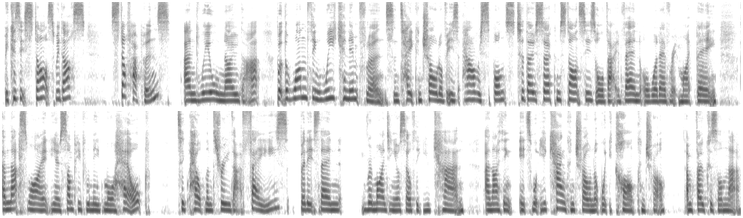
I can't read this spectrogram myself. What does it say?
Because it starts with us. Stuff happens and we all know that. But the one thing we can influence and take control of is our response to those circumstances or that event or whatever it might be. And that's why, you know, some people need more help to help them through that phase, but it's then reminding yourself that you can. And I think it's what you can control, not what you can't control, and focus on that.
